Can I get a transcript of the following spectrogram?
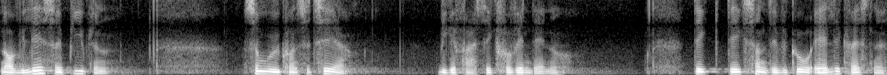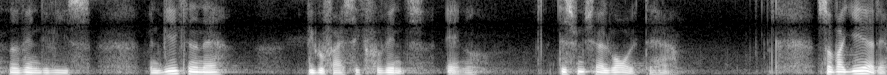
når vi læser i Bibelen, så må vi konstatere, at vi kan faktisk ikke forvente andet. Det, det er ikke sådan, det vil gå alle kristne nødvendigvis. Men virkeligheden er, at vi kunne faktisk ikke forvente andet. Det synes jeg er alvorligt, det her. Så varierer det,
